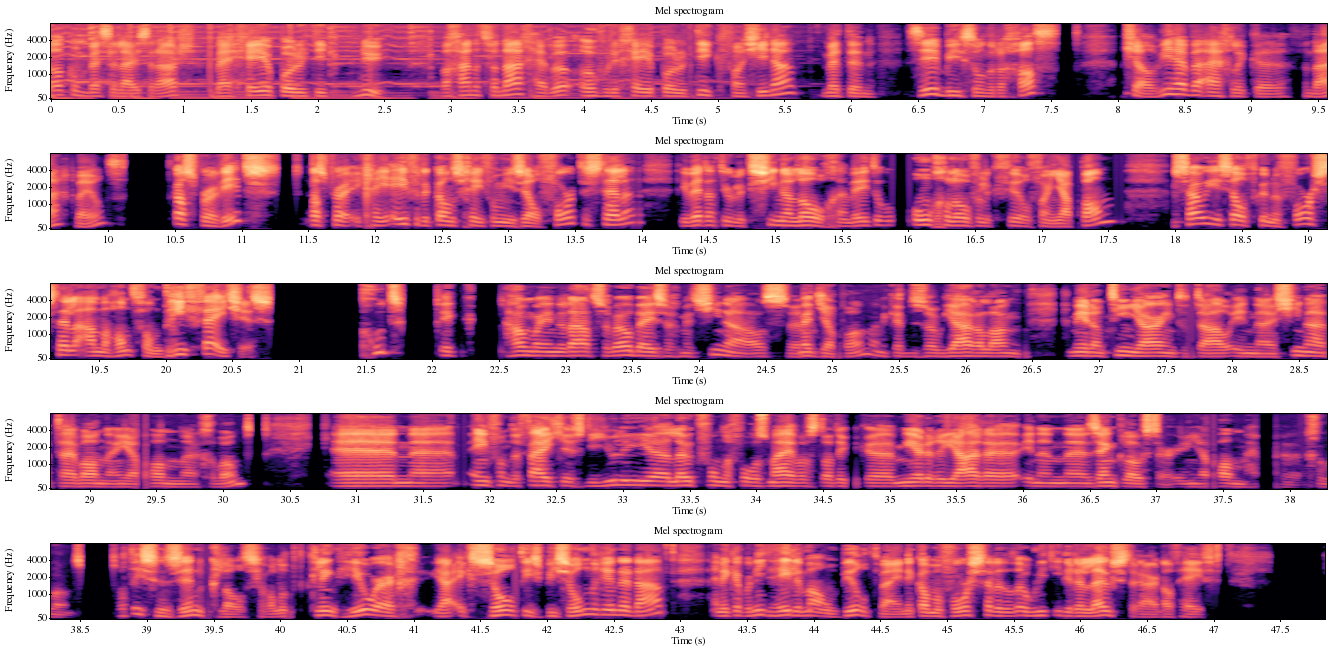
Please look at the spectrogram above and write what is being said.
Welkom beste luisteraars bij Geopolitiek Nu. We gaan het vandaag hebben over de geopolitiek van China met een zeer bijzondere gast. Michel, wie hebben we eigenlijk uh, vandaag bij ons? Casper Wits. Casper, ik ga je even de kans geven om jezelf voor te stellen. Je bent natuurlijk sinoloog en weet ongelooflijk veel van Japan. Zou je jezelf kunnen voorstellen aan de hand van drie feitjes? Goed, ik hou me inderdaad zowel bezig met China als uh, met Japan. En ik heb dus ook jarenlang, meer dan tien jaar in totaal, in uh, China, Taiwan en Japan uh, gewoond. En een van de feitjes die jullie leuk vonden volgens mij was dat ik meerdere jaren in een zenklooster in Japan heb gewoond. Wat is een zenklooster? Want het klinkt heel erg ja, exotisch, bijzonder inderdaad. En ik heb er niet helemaal een beeld bij. En ik kan me voorstellen dat ook niet iedere luisteraar dat heeft.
